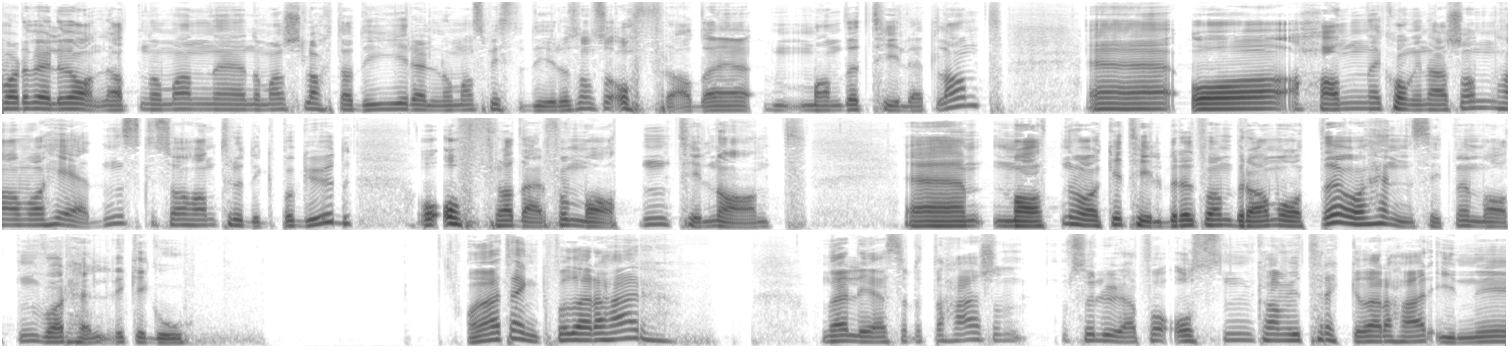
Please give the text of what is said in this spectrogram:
var det veldig vanlig at når man, når man slakta dyr, eller når man spiste dyr, og sånn, så ofra man det til et eller annet. Eh, og han, kongen her sånn, han var hedensk, så han trodde ikke på Gud, og ofra derfor maten til noe annet. Eh, maten var ikke tilberedt på en bra måte, og hensikten med maten var heller ikke god. Og når jeg tenker på dette her, når jeg leser dette her, så, så lurer jeg på åssen kan vi trekke dette her inn i,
